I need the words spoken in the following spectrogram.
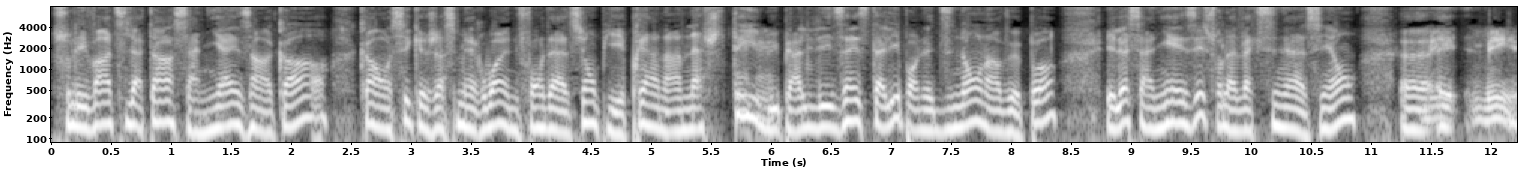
Sur les ventilateurs, ça niaise encore. Quand on sait que Jasmin Roy a une fondation, puis il est prêt à en acheter, mm-hmm. lui, puis à aller les installer, puis on a dit non, on n'en veut pas. Et là, ça a niaisé sur la vaccination. Euh, mais,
